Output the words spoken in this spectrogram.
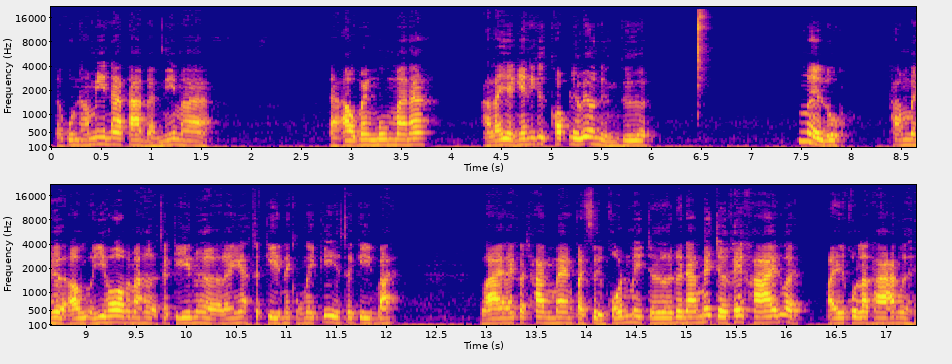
แต่คุณทำมีดหน้าตาแบบนี้มา แต่เอาแมงมุมมานะ อะไรอย่างเงี้ยนี่คือก๊อปเลเวลหนึ่งคือ ไม่รู้ทำไปเถอะเอายี่ห้อมันมาเถอะสกีนไปเถอะอะไรเงี้ยสกีนในกรงไนกี้สกีนไปลายอะไรก็ช่างแม่งไปสืบค้นไม่เจอด้วยนะ ไม่เจอคล้ายๆด้วย ไปคนละทางเลย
